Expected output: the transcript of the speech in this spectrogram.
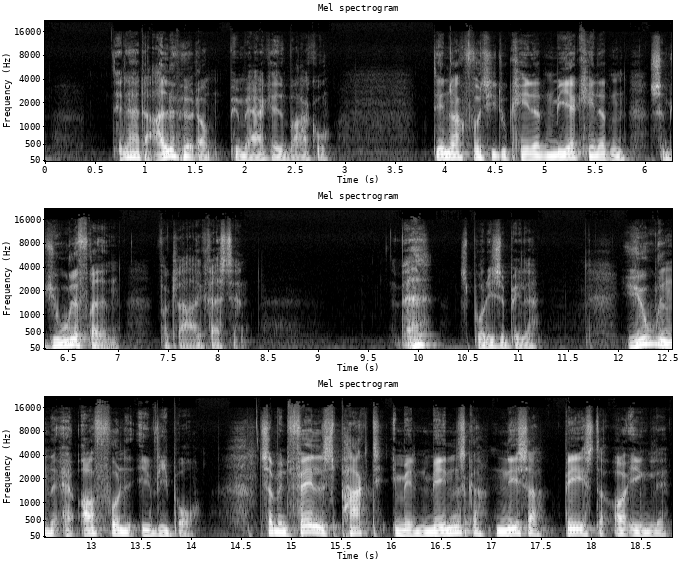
Den har jeg da aldrig hørt om, bemærkede Marco. Det er nok, fordi du kender den mere kender den som julefreden, forklarede Christian. Hvad? spurgte Isabella. Julen er opfundet i Viborg, som en fælles pagt imellem mennesker, nisser, bæster og engle.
